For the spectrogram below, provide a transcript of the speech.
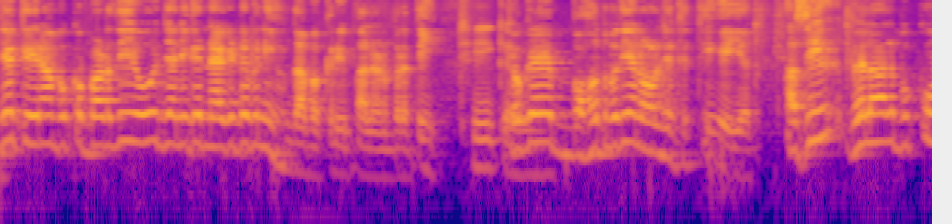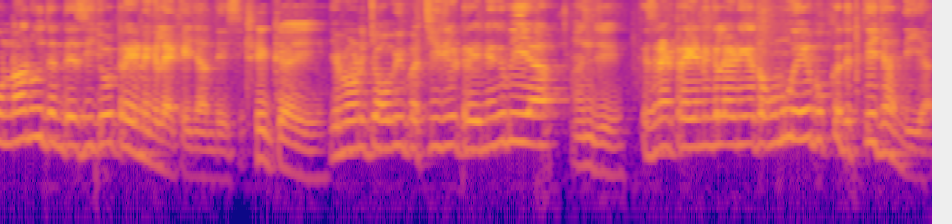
ਜਿਹਨੇ ਕੇਰਾਂ ਬੁੱਕ ਪੜ੍ਹਦੀ ਉਹ ਯਾਨੀ ਕਿ 네ਗੇਟਿਵ ਨਹੀਂ ਹੁੰਦਾ ਬੱਕਰੀ ਪਾਲਣ ਪ੍ਰਤੀ। ਠੀਕ ਹੈ ਕਿਉਂਕਿ ਬਹੁਤ ਵਧੀਆ ਨੌਲੇਜ ਦਿੱਤੀ ਗਈ ਹੈ। ਅਸੀਂ ਫਿਲਹਾਲ ਬੁੱਕ ਉਹਨਾਂ ਨੂੰ ਹੀ ਦਿੰਦੇ ਸੀ ਜੋ ਟ੍ਰੇਨਿੰਗ ਲੈ ਕੇ ਜਾਂਦੇ ਸੀ। ਠੀਕ ਹੈ ਜੀ। ਜਿਵੇਂ ਹੁਣ 24 25 ਦੀ ਟ੍ਰੇਨਿੰਗ ਵੀ ਆ ਹਾਂਜੀ। ਕਿਸੇ ਨੇ ਟ੍ਰੇਨਿੰਗ ਲੈਣੀ ਹੈ ਤਾਂ ਉਹਨੂੰ ਇਹ ਬੁੱਕ ਦਿੱਤੀ ਜਾਂਦੀ ਆ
